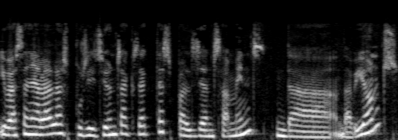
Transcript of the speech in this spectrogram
i va assenyalar les posicions exactes pels llançaments d'avions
